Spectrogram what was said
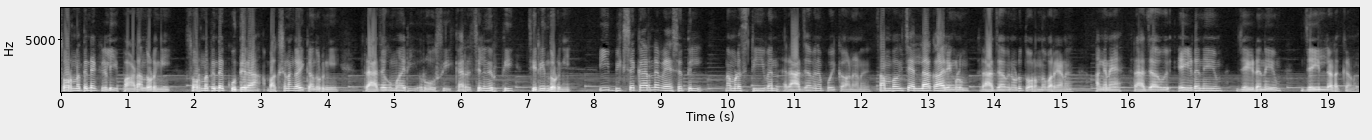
സ്വർണത്തിന്റെ കിളി പാടാൻ തുടങ്ങി. സ്വർണത്തിന്റെ കുതിര ഭക്ഷണം കഴിക്കാൻ തുടങ്ങി. രാജകുമാരി റോസി കരച്ചിൽ നിർത്തി ചിരിയും തുടങ്ങി. ഈ ഭിക്ഷക്കാരന്റെ വേഷത്തിൽ നമ്മുടെ സ്റ്റീവൻ രാജാവിനെ പോയി കാണുകയാണ് സംഭവിച്ച എല്ലാ കാര്യങ്ങളും രാജാവിനോട് തുറന്നു പറയാണ്. അങ്ങനെ രാജാവ് എയ്ഡനെയും ജെയ്ഡനെയും ജയിലിലടക്കാണ്.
